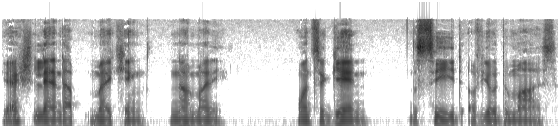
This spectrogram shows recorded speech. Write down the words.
you actually end up making no money. Once again, the seed of your demise.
